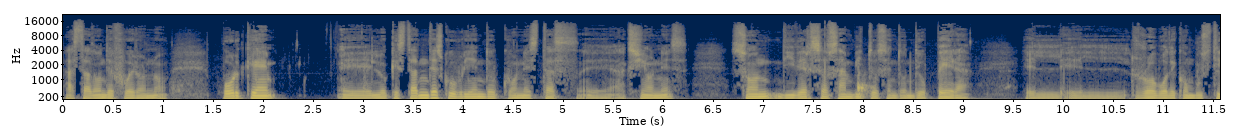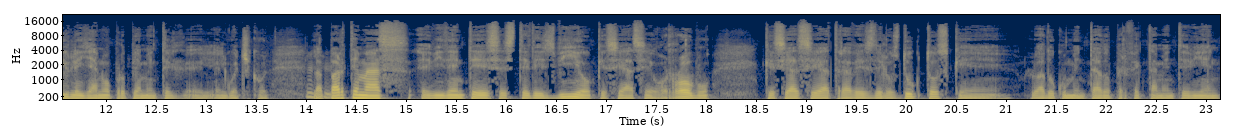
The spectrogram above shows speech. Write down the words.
hasta dónde fueron, ¿no? Porque eh, lo que están descubriendo con estas acciones son diversos ámbitos en donde opera el, robo de combustible, ya no propiamente el, huachicol. La parte más evidente es este desvío que se hace, o robo, que se hace a través de los ductos, que lo ha documentado perfectamente bien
